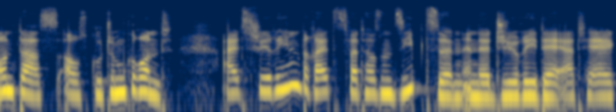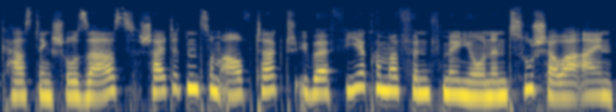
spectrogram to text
Und das aus gutem Grund. Als Shirin bereits 2017 in der Jury der RTL Castingshow saß, schalteten zum Auftakt über 4,5 Millionen Zuschauer ein.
